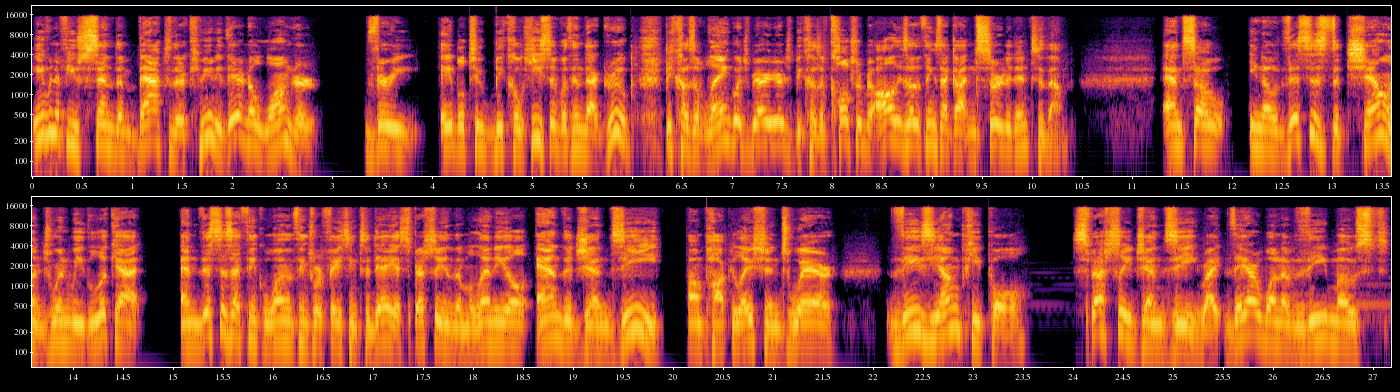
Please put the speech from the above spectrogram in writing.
even if you send them back to their community, they're no longer very able to be cohesive within that group because of language barriers, because of culture, all these other things that got inserted into them. And so, you know, this is the challenge when we look at, and this is, I think, one of the things we're facing today, especially in the millennial and the Gen Z um, populations, where these young people especially Gen Z, right? They are one of the most,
